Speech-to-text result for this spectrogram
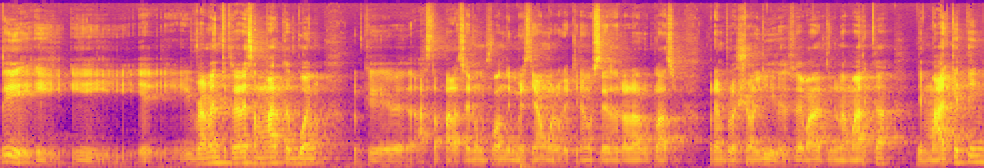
Y, y- y- y realmente crear esa marca es bueno, porque hasta para hacer un fondo de inversión o lo que quieran ustedes a largo plazo, por ejemplo, Sean Lee, ese man tiene una marca de marketing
